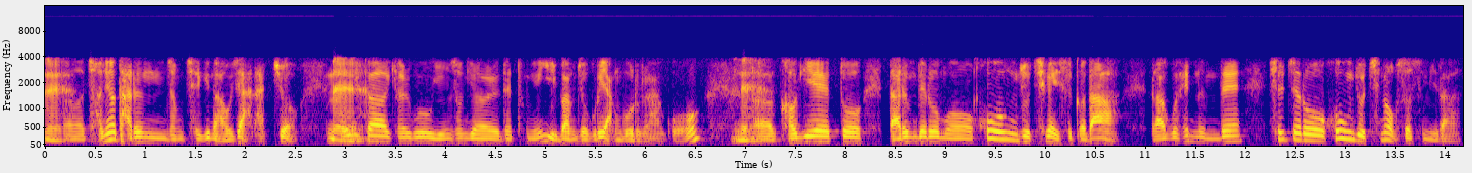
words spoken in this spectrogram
네. 어, 전혀 다른 정책이 나오지 않았죠. 네. 그러니까 결국 윤석열 대통령이 일방적으로 양보를 하고 네. 어, 거기에 또 나름대로 뭐 호응 조치가 있을 거다 라고 했는데 실제로 호응 조치는 없었습니다.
